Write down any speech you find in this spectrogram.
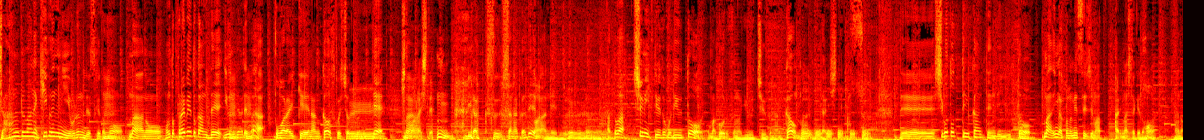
ジャンルはね気分によるんですけども、うん、まああの本当プライベート感で言うんであれば、お笑い系なんかを少しちょっと見て人笑いして、まあ、うん、リラックスした中で、まあ、寝る、うん、あとは趣味っていうところで言うと、まあ、ゴルフの YouTube なんかを見たりしてます。で仕事っていう観点で言うと、まあ、今このメッセージもありましたけども、あの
